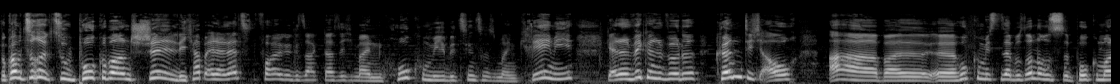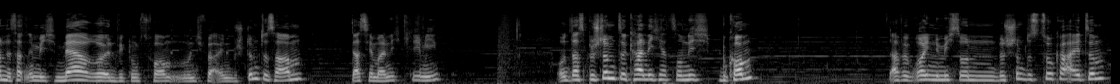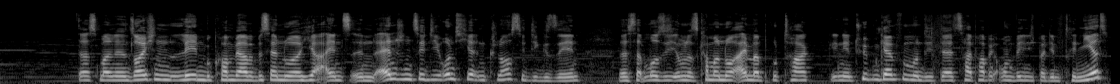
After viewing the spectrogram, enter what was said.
Willkommen zurück zu Pokémon Schild. Ich habe in der letzten Folge gesagt, dass ich meinen Kokumi bzw. meinen Cremi gerne entwickeln würde. Könnte ich auch, aber äh, Hokumi ist ein sehr besonderes Pokémon. Das hat nämlich mehrere Entwicklungsformen und ich will ein bestimmtes haben. Das hier meine ich, Cremi. Und das bestimmte kann ich jetzt noch nicht bekommen. Dafür brauche ich nämlich so ein bestimmtes Zucker-Item, das man in solchen Läden bekommt. Wir haben bisher nur hier eins in Engine City und hier in Claw City gesehen. Deshalb muss ich, und das kann man nur einmal pro Tag gegen den Typen kämpfen und ich, deshalb habe ich auch ein wenig bei dem trainiert.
